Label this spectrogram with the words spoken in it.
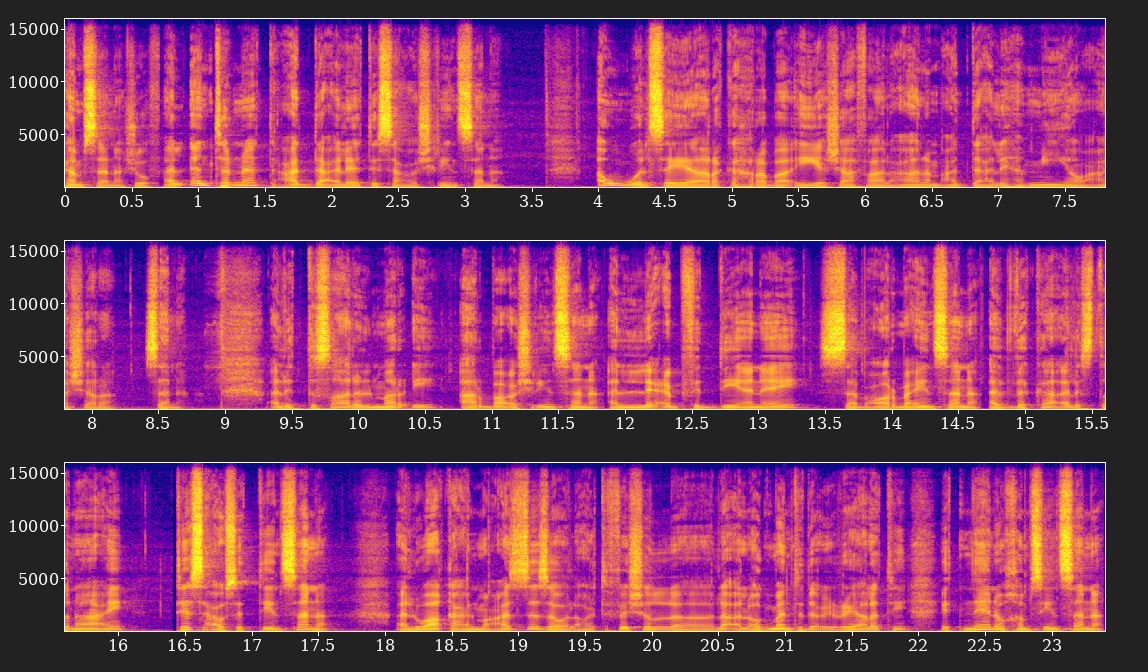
كم سنة؟ شوف الإنترنت عدى عليه 29 سنة. أول سيارة كهربائية شافها العالم عدى عليها 110 سنة. الاتصال المرئي 24 سنة. اللعب في ال DNA 47 سنة. الذكاء الاصطناعي 69 سنة. الواقع المعزز أو ال artificial آه، لا ال augmented reality 52 سنة،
